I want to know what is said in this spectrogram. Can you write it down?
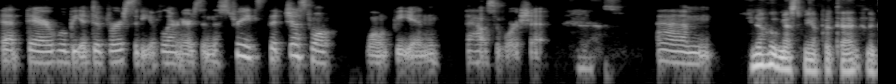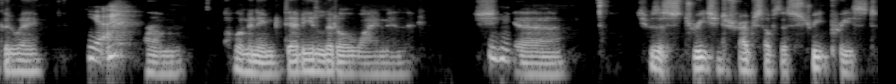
that there will be a diversity of learners in the streets, that just won't won't be in the house of worship. Yes. Um, you know who messed me up with that in a good way? Yeah. Um, a woman named Debbie Little Wyman. She Mm-hmm. uh, she was a street. She described herself as a street priest,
